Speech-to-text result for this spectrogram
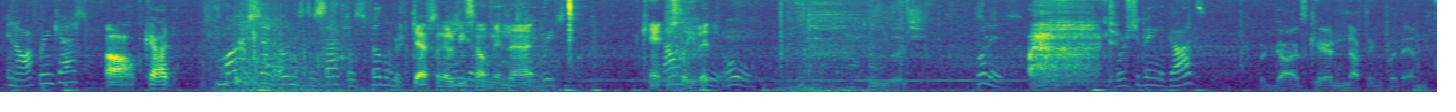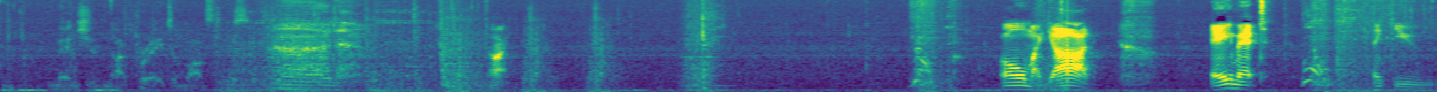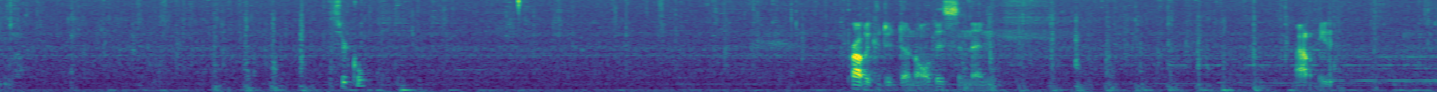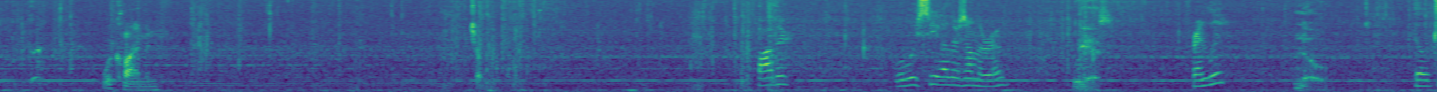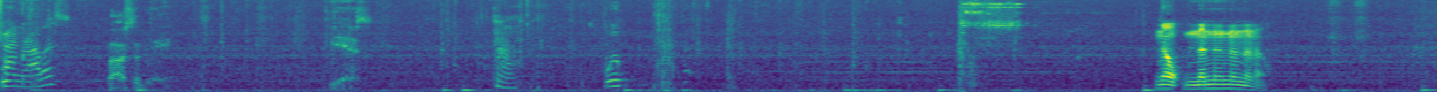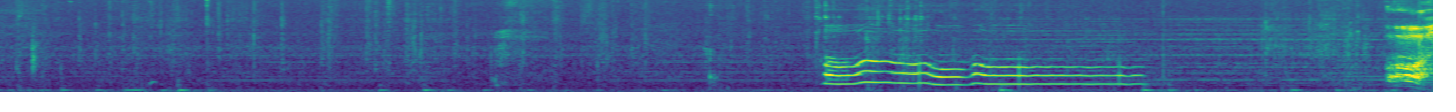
An offering cast? Oh God, Mother said Odin's disciples filled them There's definitely gonna be something in with that. Each can't just leave it. foolish. What is? Worshipping the gods? The gods care nothing for them. Men should not pray to monsters. Good. All right. Oh my God. Aim it. Thank you. Circle. Probably could have done all this and then. I don't need it. We're climbing. Jump. Father, will we see others on the road? Yes, Friendly? No, They'll try and rob us? possibly. Yes. Oh. Whoop. No, no, no, no, no, no. Oh. Oh.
